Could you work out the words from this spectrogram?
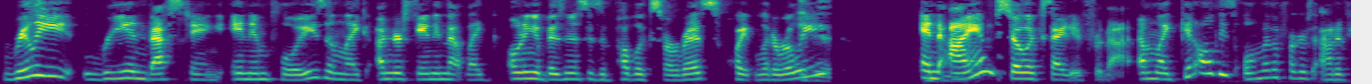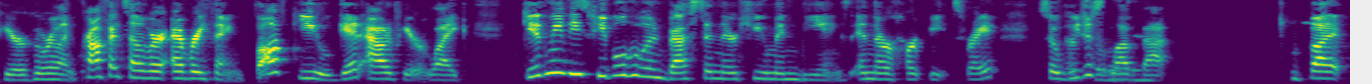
really reinvesting in employees and like understanding that like owning a business is a public service quite literally and Mhm. I am so excited for that. I'm like, get all these old motherfuckers out of here who are like, profits over everything. Fuck you. Get out of here. Like, give me these people who invest in their human beings, in their heartbeats, right? So we just love that. But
